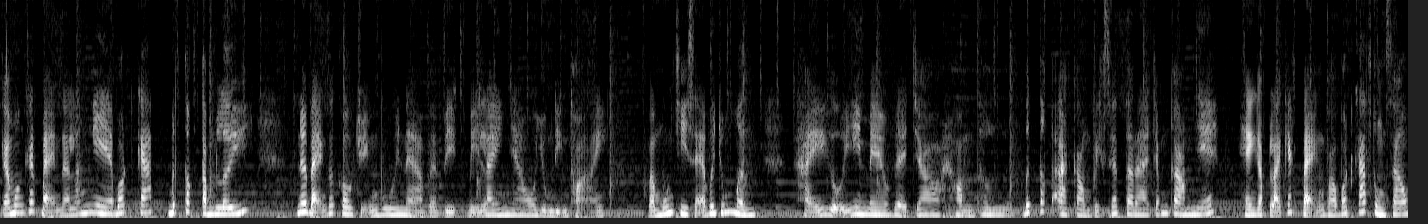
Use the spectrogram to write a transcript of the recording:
cảm ơn các bạn đã lắng nghe podcast bích tất tâm lý nếu bạn có câu chuyện vui nào về việc bị lay nhau dùng điện thoại và muốn chia sẻ với chúng mình, hãy gửi email về cho hòm thư bích tất a com nhé. Hẹn gặp lại các bạn vào podcast tuần sau.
